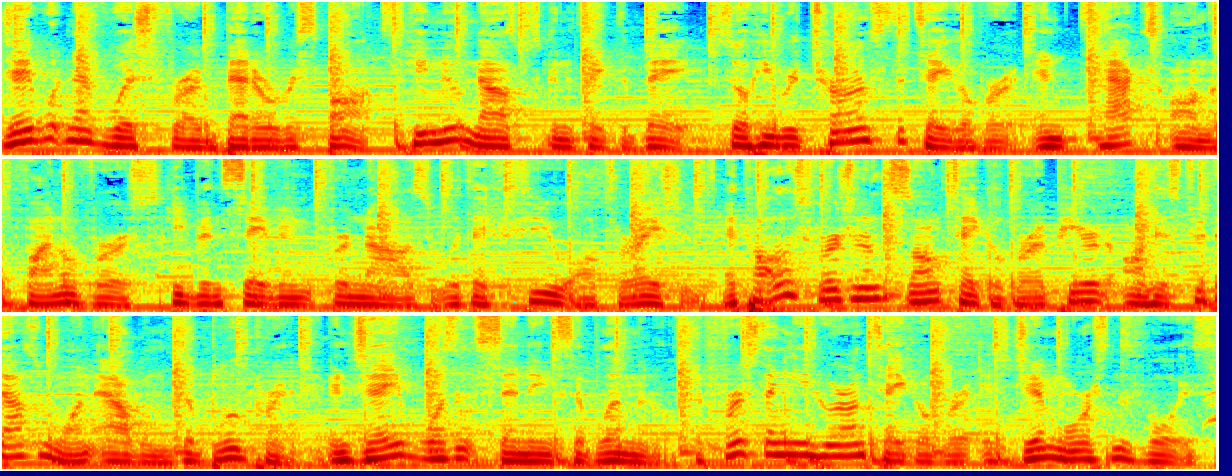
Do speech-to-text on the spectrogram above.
Jay wouldn't have wished for a better response. He knew Nas was going to take the bait, so he returns to Takeover and tacks on the final verse he'd been saving for Nas with a few alterations. A polished version of the song Takeover appeared on his 2001 album, The Blueprint, and Jay wasn't sending subliminals. The first thing you hear on Takeover is Jim Morrison's voice.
